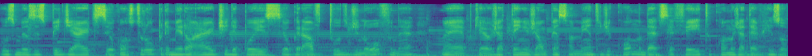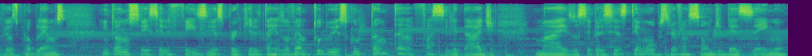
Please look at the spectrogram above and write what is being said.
os meus speed arts. Eu construo primeiro a arte e depois eu gravo tudo de novo, né? É, porque eu já tenho já um pensamento de como deve ser feito, como já deve resolver os problemas. Então eu não sei se ele fez isso porque ele tá resolvendo tudo isso com tanta facilidade, mas você precisa ter uma observação de desenho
